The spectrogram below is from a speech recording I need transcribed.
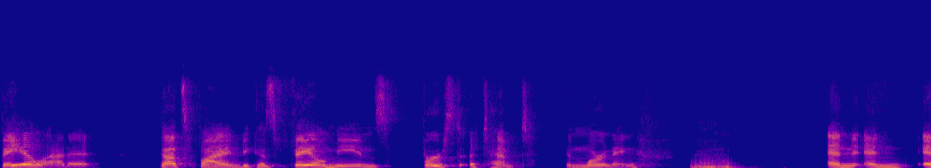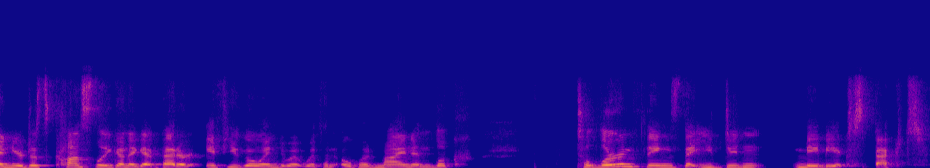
fail at it, that's fine because fail means first attempt in learning. Mm-hmm. And and and you're just constantly going to get better if you go into it with an open mind and look to learn things that you didn't maybe expect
